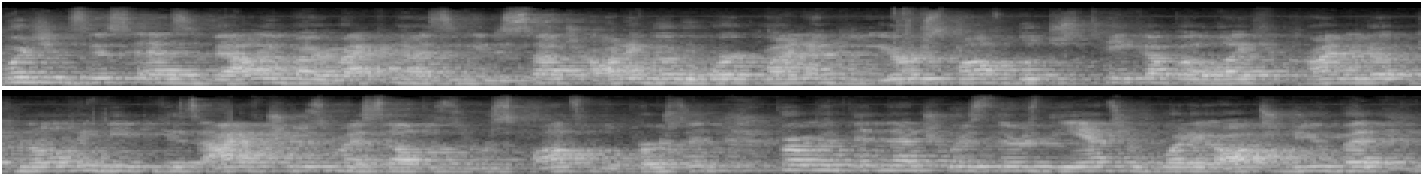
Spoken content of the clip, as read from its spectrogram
which exists as value by recognizing it as such. Ought I go to work? Why not be irresponsible? Just take up a life of crime? It can only be because I have chosen myself as a responsible person. From within that choice, there is the answer of what I ought to do, but,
